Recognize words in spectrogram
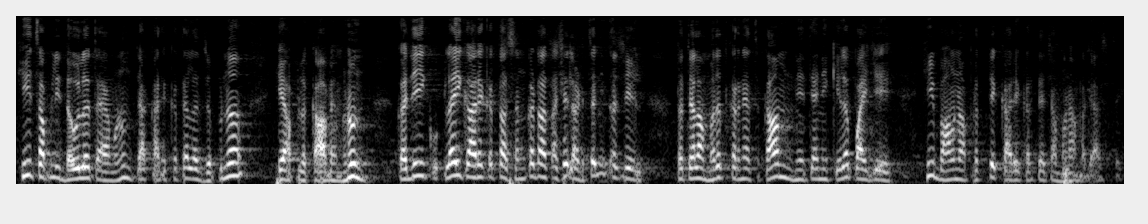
हीच आपली दौलत आहे म्हणून त्या कार्यकर्त्याला जपणं हे आपलं काम आहे म्हणून. कधी कुठलाही कार्यकर्ता संकटात असेल अडचणीत असेल तर त्याला मदत करण्याचं काम नेत्यांनी केलं पाहिजे. ही भावना प्रत्येक कार्यकर्त्याच्या मनामध्ये असते.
